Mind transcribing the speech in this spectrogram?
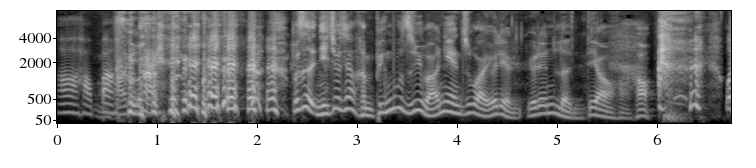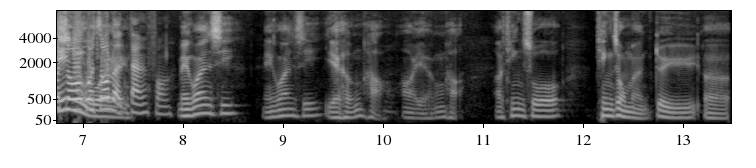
哦，好棒，好厉害！不是，你就这样很平铺直叙把它念出来，有点有点冷调哈。好，我走我走冷淡风，没关系，没关系，也很好啊，也很好啊。听说。听众们对于呃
